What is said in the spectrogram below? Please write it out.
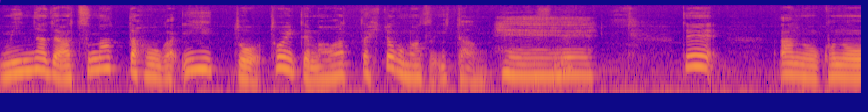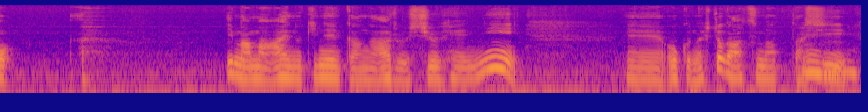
みんなで集まった方がいいと説いて回った人がまずいたんですね。であのこの今まあ愛の記念館がある周辺に、えー多くの人が集まったし、うん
